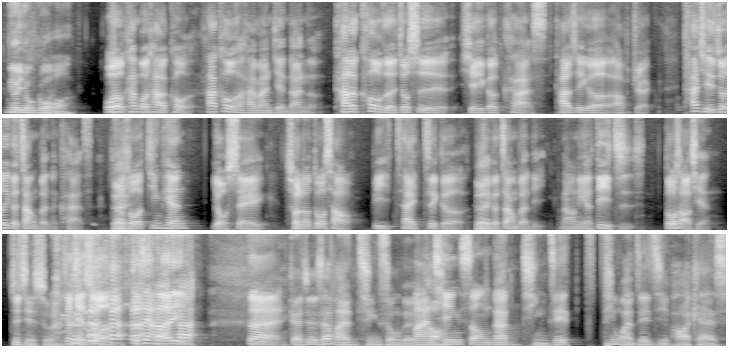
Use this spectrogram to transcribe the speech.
你有用过吗？我有看过他的 code，他的 code 还蛮简单的。他的 code 就是写一个 class，它是一个 object，它其实就是一个账本的 class，对就说今天有谁存了多少币在这个这个账本里，然后你的地址多少钱就结束了，就结束了，就这样而已。对，感觉像蛮轻松的，蛮轻松的那。请这听完这集 podcast，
